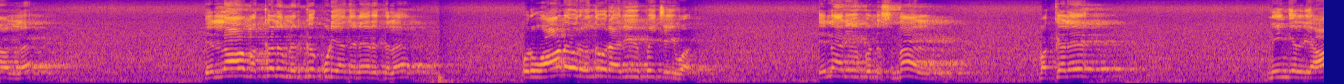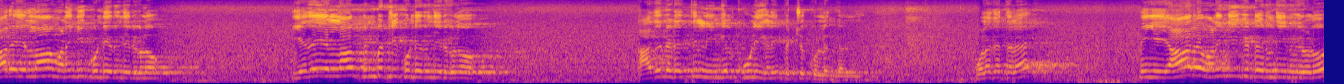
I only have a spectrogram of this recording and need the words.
நாளில் எல்லா மக்களும் நிற்கக்கூடிய அந்த நேரத்தில் ஒரு வானவர் வந்து ஒரு அறிவிப்பை செய்வார். என்ன அறிவிப்பு என்று சொன்னால் மக்களே நீங்கள் யாரையெல்லாம் வணங்கி கொண்டிருந்தீர்களோ எதையெல்லாம் பின்பற்றி கொண்டிருந்தீர்களோ அதனிடத்தில் நீங்கள் கூலிகளை பெற்றுக்கொள்ளுங்கள் உலகத்தில் நீங்கள் யாரை வணங்கிக்கிட்டு இருந்தீர்களோ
